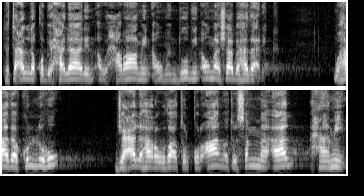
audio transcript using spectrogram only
تتعلق بحلال أو حرام أو مندوب أو ما شابه ذلك. وهذا كله جعلها روضات القرآن وتسمى آل حاميم.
